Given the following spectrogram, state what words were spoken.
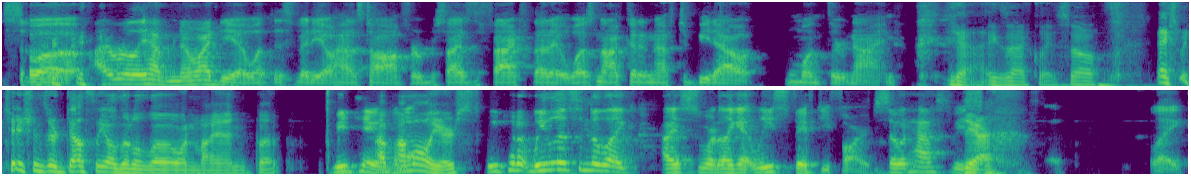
So uh, I really have no idea what this video has to offer besides the fact that it was not good enough to beat out one through nine. Yeah, exactly. So expectations are definitely a little low on my end, but Me too. I'm, I'm all ears. we put we listened to like I swear like at least 50 farts. So it has to be Yeah. like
